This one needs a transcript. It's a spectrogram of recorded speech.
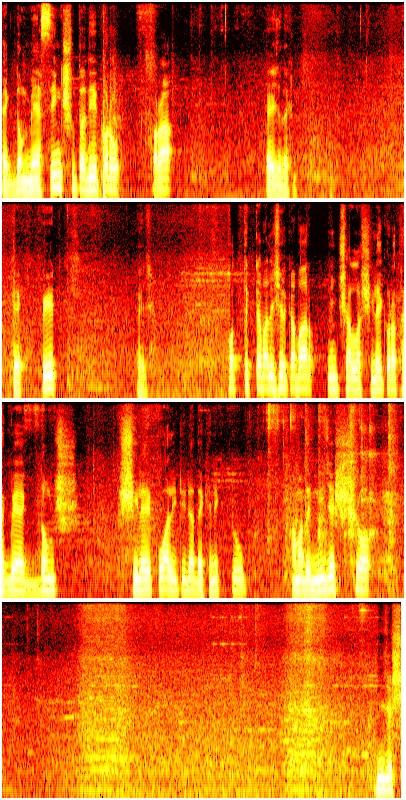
একদম ম্যাচিং সুতা দিয়ে করো, করা। এই যে দেখেন, এক পিট এই যে। প্রত্যেকটা বালিশের কাবার ইনশাল্লাহ সেলাই করা থাকবে, একদম স- সেলাইয়ের কোয়ালিটিটা দেখেন একটু। আমাদের নিজস্ব নিজস্ব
